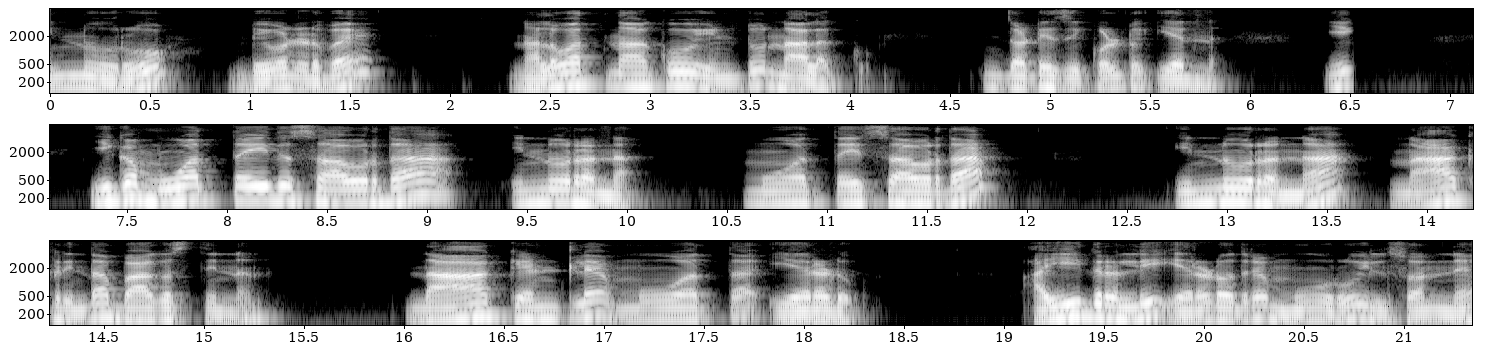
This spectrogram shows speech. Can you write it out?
ಇನ್ನೂರು ಡಿವೈಡೆಡ್ ಬೈ ನಲವತ್ನಾಲ್ಕು ಇಂಟು ನಾಲ್ಕು. That is equal to n ಈಗ ಈಗ ಮೂವತ್ತೈದು ಸಾವಿರದ ಇನ್ನೂರನ್ನು. ಮೂವತ್ತೈದು ಸಾವಿರದ ಇನ್ನೂರನ್ನು ನಾಲ್ಕರಿಂದ ಭಾಗಿಸ್ತೀನಿ ನಾನು. ನಾಲ್ಕೆಂಟ್ಲೆ ಮೂವತ್ತ ಎರಡು. ಐದರಲ್ಲಿ ಎರಡು ಹೋದರೆ ಮೂರು, ಇಲ್ಲಿ ಸೊನ್ನೆ,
